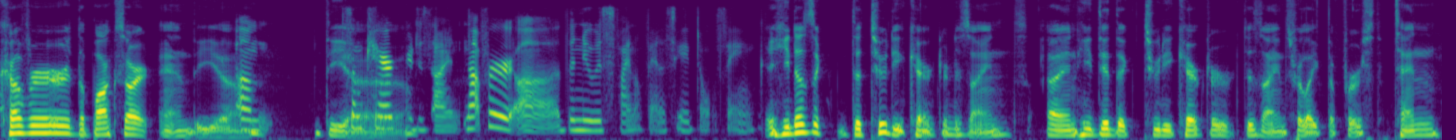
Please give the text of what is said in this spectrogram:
cover, the box art, and the um, um the some uh, character design. Not for uh the newest Final Fantasy, I don't think. He does the the 2D character designs, uh, and he did the 2D character designs for like the first 10,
